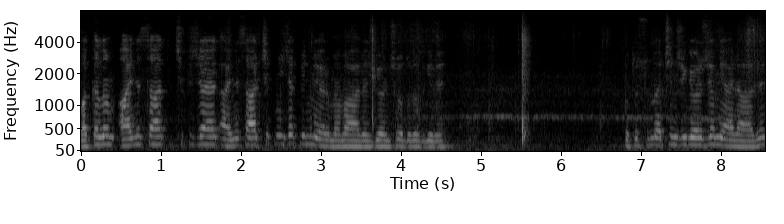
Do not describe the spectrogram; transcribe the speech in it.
Bakalım aynı saat çıkacak, aynı saat çıkmayacak bilmiyorum ama abi görmüş olduğunuz gibi. Kutusunu açınca göreceğim yani abi.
